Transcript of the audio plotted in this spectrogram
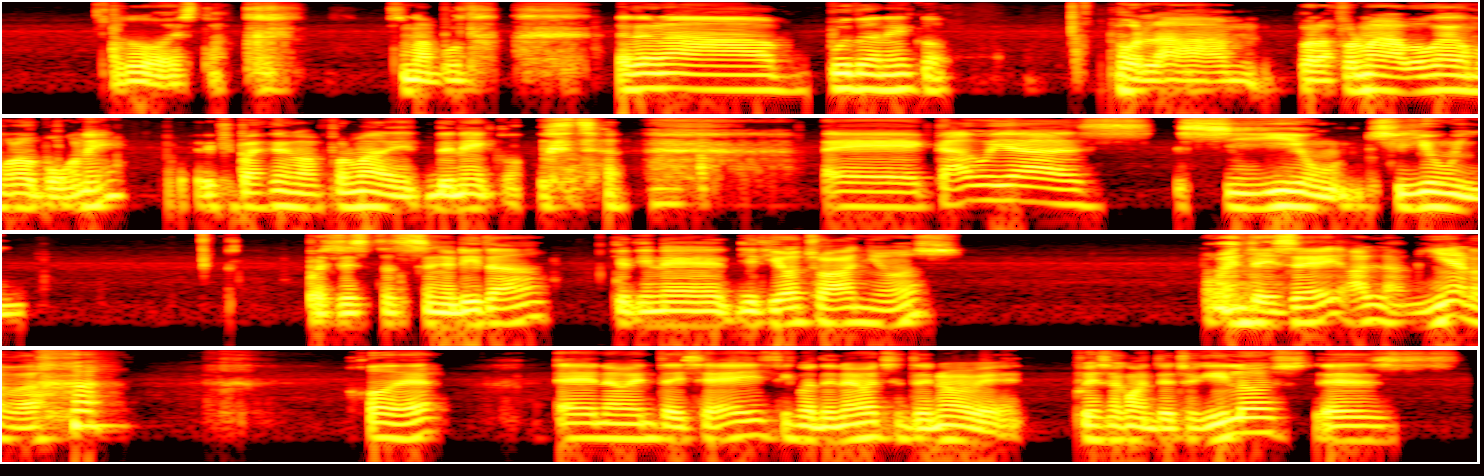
Sobre todo esta. Es una puta. Es de una puta Neko por la, por la forma de la boca como lo pone. Es que parece una forma de, de Neko. eh, Kaguya Shiyun, Shiyun. Pues esta señorita que tiene 18 años. 96, a la mierda. Joder. Eh, 96, 59, 89. Pesa 48 kilos. Es.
